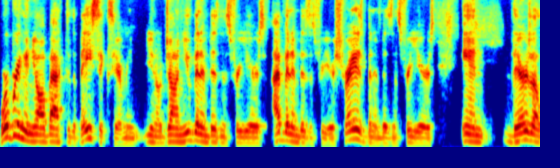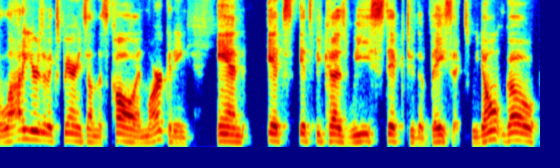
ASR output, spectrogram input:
We're bringing y'all back to the basics here. I mean you know john you've been in business for years. I've been in business for years. Shrey has been in business for years. And there's a lot of years of experience on this call in marketing. And it's it's because we stick to the basics. We don't go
